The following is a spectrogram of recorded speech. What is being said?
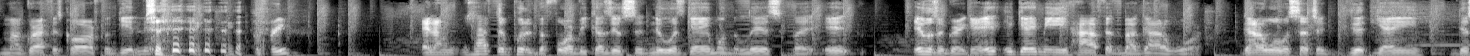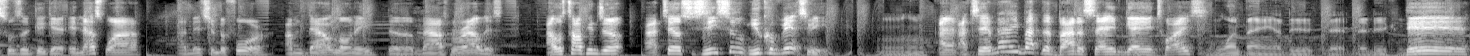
my graphics card for getting it for free. And I have to put it before because it's the newest game on the list, but it it was a great game. It, it gave me how I felt about God of War. God of War was such a good game. This was a good game, and that's why I mentioned before I'm downloading the Miles Morales. I was talking to I tell Sisu, you convinced me. hmm I, I said, man, you about to buy the same game twice. One thing I did that that did. Then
